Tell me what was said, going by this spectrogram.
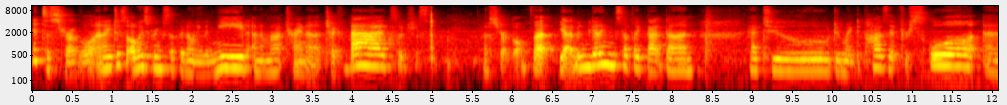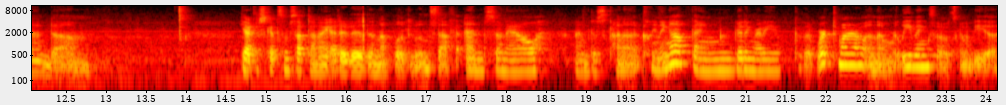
it's a struggle and I just always bring stuff I don't even need and I'm not trying to check the bag so it's just a struggle but yeah I've been getting stuff like that done I had to do my deposit for school and um, yeah just get some stuff done I edited and uploaded and stuff and so now I'm just kind of cleaning up and getting ready because I work tomorrow and then we're leaving so it's gonna be a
